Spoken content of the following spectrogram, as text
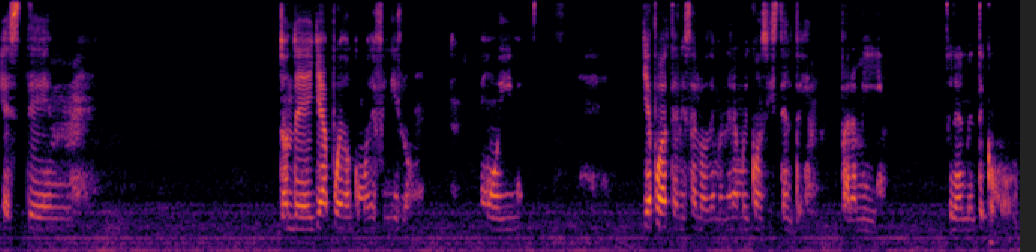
Este donde ya puedo como definirlo muy ya puedo aterrizarlo de manera muy consistente para mí finalmente como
